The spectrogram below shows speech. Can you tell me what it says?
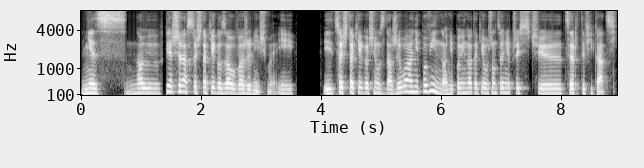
nie z, no, pierwszy raz coś takiego zauważyliśmy. I, I coś takiego się zdarzyło, a nie powinno. Nie powinno takie urządzenie przejść y, certyfikacji.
